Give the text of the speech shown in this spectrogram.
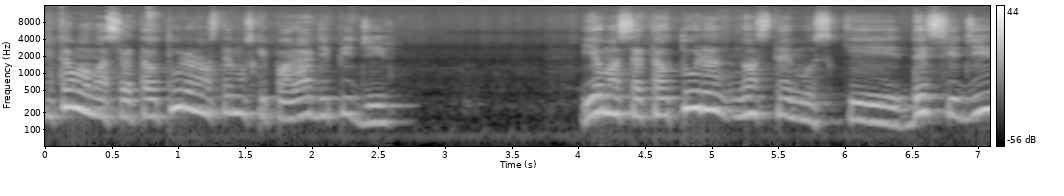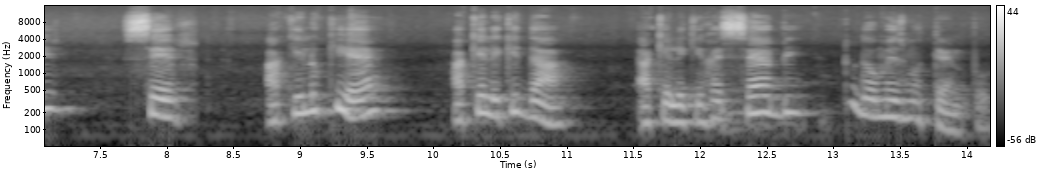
Então, a uma certa altura, nós temos que parar de pedir. E a uma certa altura, nós temos que decidir ser aquilo que é, aquele que dá, aquele que recebe, tudo ao mesmo tempo.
